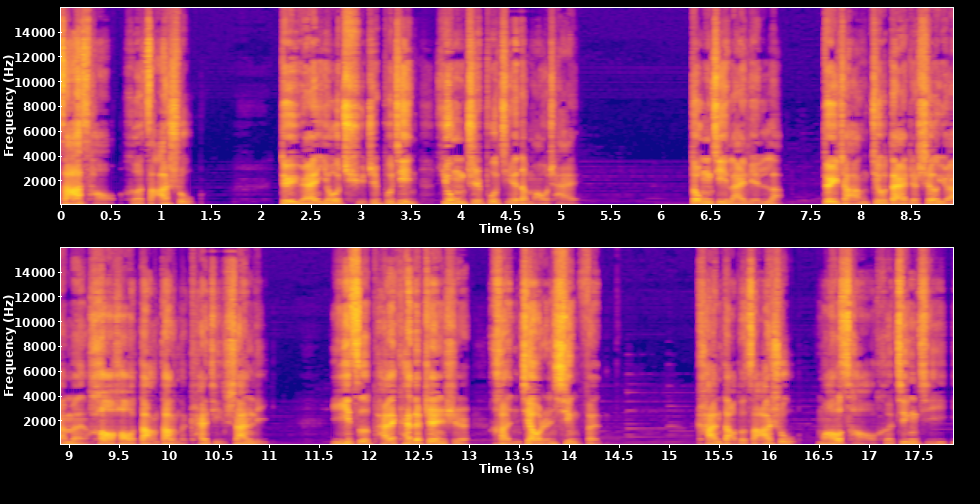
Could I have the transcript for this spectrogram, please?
杂草和杂树，队员有取之不尽、用之不竭的茅柴。冬季来临了，队长就带着社员们浩浩荡荡地开进山里，一字排开的阵势很叫人兴奋。砍倒的杂树、茅草和荆棘，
